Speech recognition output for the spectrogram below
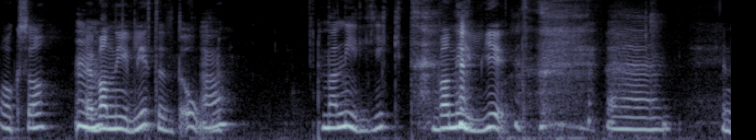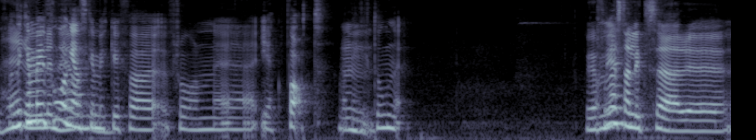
också. Mm. Är vaniljigt ett ord? Ja. Vaniljigt. Vaniljigt. Eh, det kan man ju få ganska mycket för, från eh, ekfat. Vaniljtoner. Jag får Men- nästan lite så här. Eh,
